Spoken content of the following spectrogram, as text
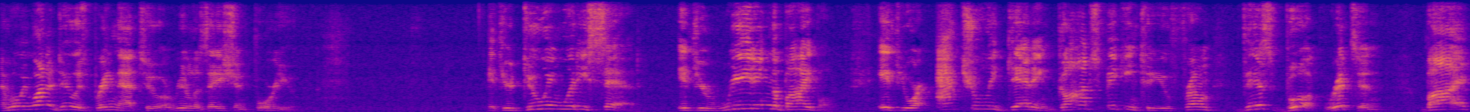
And what we want to do is bring that to a realization for you. If you're doing what he said, if you're reading the Bible, if you are actually getting God speaking to you from this book written by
